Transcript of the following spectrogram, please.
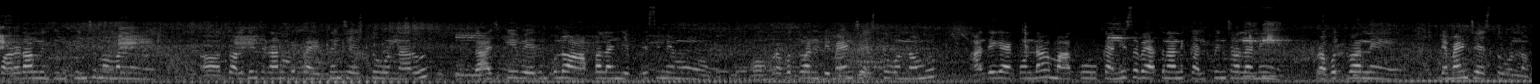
కొరడాలను చూపించి మమ్మల్ని తొలగించడానికి ప్రయత్నం చేస్తూ ఉన్నారు. రాజకీయ వేధింపులు ఆపాలని చెప్పేసి మేము ప్రభుత్వాన్ని డిమాండ్ చేస్తూ ఉన్నాము. అంతేకాకుండా మాకు కనీస వేతనాన్ని కల్పించాలని ప్రభుత్వాన్ని డిమాండ్ చేస్తూ ఉన్నాం.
